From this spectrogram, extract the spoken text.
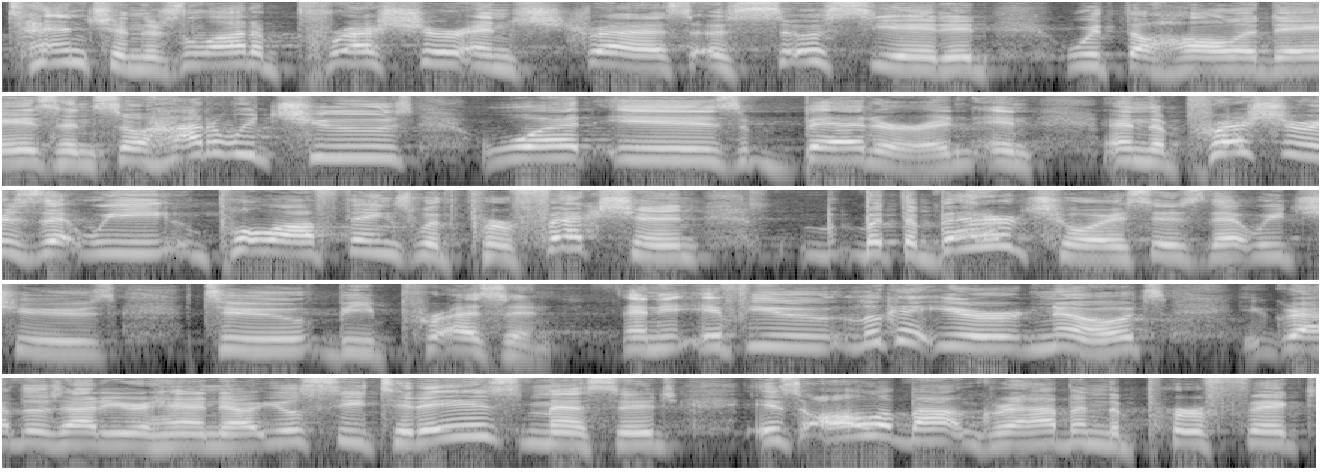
tension, there's a lot of pressure and stress associated with the holidays. And so, how do we choose what is better? And, and, and the pressure is that we pull off things with perfection, but the better choice is that we choose to be present. And if you look at your notes, you grab those out of your handout, you'll see today's message is all about grabbing the perfect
